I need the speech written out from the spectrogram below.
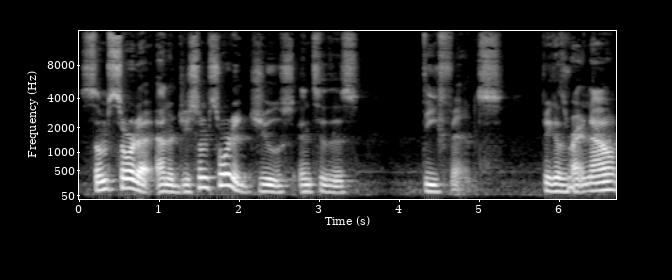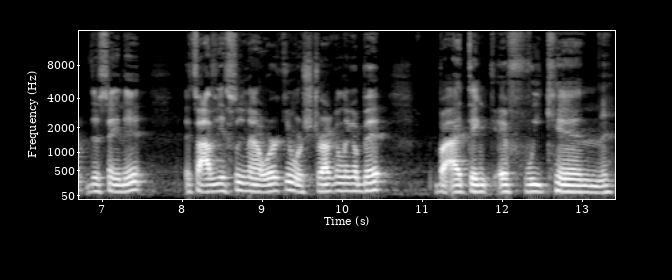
some sort of energy, some sort of juice into this defense. Because right now, this ain't it. It's obviously not working. We're struggling a bit. But I think if we can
